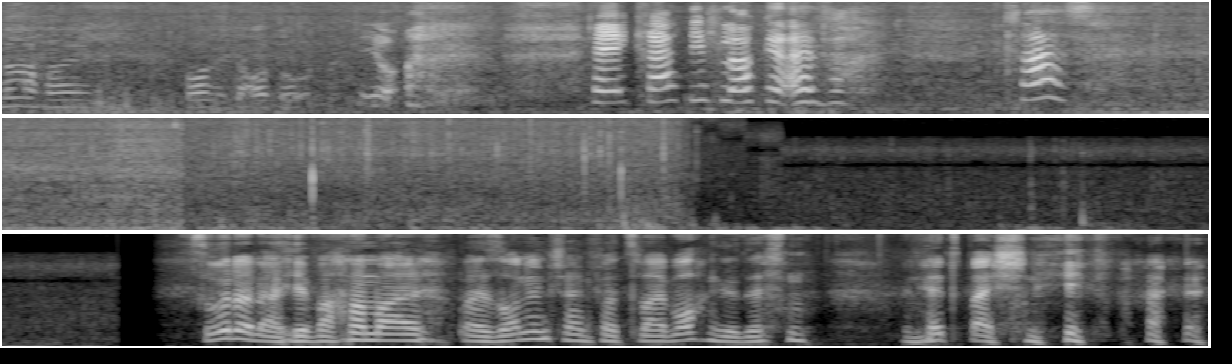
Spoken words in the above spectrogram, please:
nein. Vorsicht, Auto. Jo. Hey, krass, die Flocken einfach. Krass. So, da, hier waren wir mal bei Sonnenschein vor zwei Wochen gesessen und jetzt bei Schneefall.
